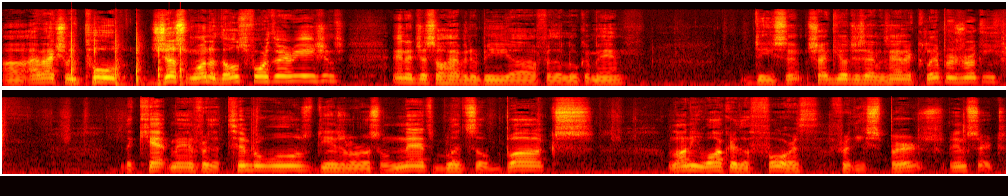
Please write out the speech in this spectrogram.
Uh, I've actually pulled just one of those fourth variations, and it just so happened to be uh, for the Luka man. Decent. Shai Gilgeous-Alexander, Clippers rookie. The Catman for the Timberwolves. D'Angelo Russell Nets. Bledsoe Bucks. Lonnie Walker the fourth for the Spurs insert.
